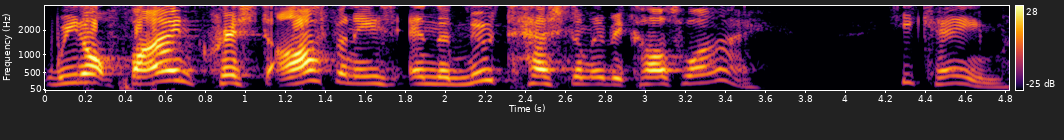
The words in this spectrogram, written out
we don't find Christophanies in the New Testament because why? He came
